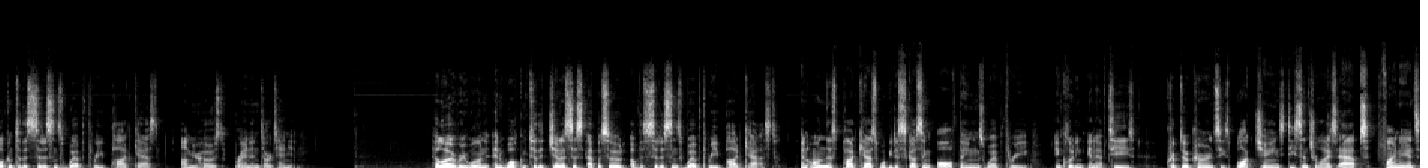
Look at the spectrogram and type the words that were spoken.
Welcome to the Citizens Web 3 podcast. I'm your host, Brandon Dartanion. Hello, everyone, and welcome to the Genesis episode of the Citizens Web 3 podcast. And on this podcast, we'll be discussing all things Web 3, including NFTs, cryptocurrencies, blockchains, decentralized apps, finance,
